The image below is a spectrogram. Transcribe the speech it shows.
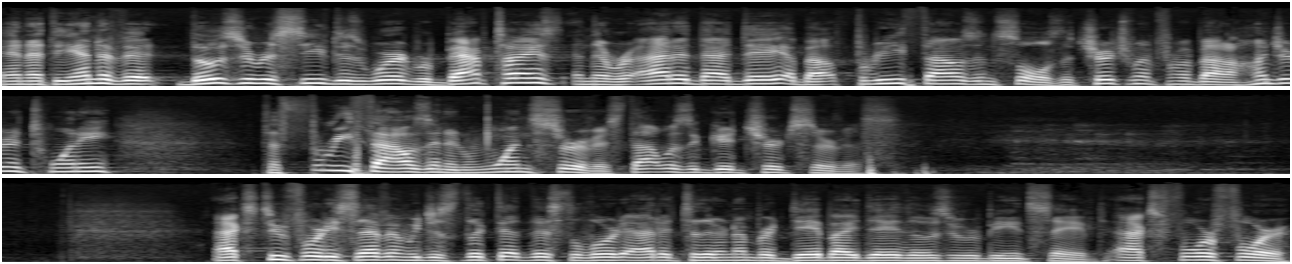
and at the end of it, those who received his word were baptized, and there were added that day about 3,000 souls. The church went from about 120 to 3,000 in one service. That was a good church service. Acts 2:47 we just looked at this the Lord added to their number day by day those who were being saved. Acts 4:4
